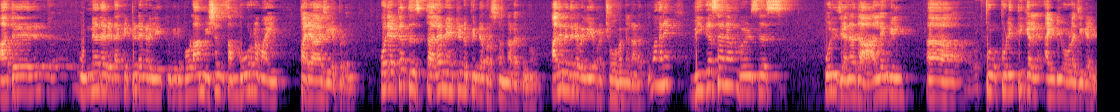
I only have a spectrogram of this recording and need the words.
അത് ഉന്നതരുടെ കെട്ടിടങ്ങളിലേക്ക് വരുമ്പോൾ ആ മിഷൻ സമ്പൂർണമായി പരാജയപ്പെടുന്നു. ഒരറ്റത്ത് സ്ഥലമേറ്റെടുപ്പിന്റെ പ്രശ്നം നടക്കുന്നു. അതിനെതിരെ വലിയ പ്രക്ഷോഭങ്ങൾ നടക്കുന്നു. അങ്ങനെ വികസനം വേഴ്സസ് ഒരു ജനത അല്ലെങ്കിൽ പൊളിറ്റിക്കൽ ഐഡിയോളജികൾ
